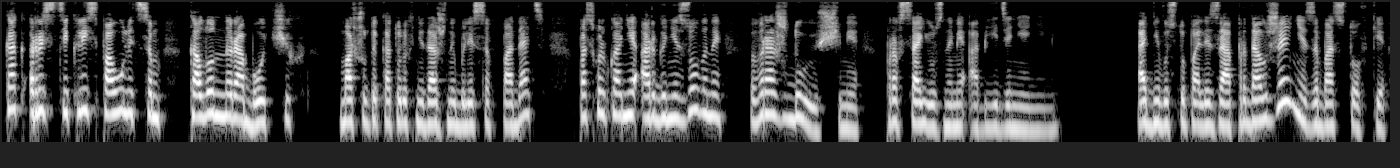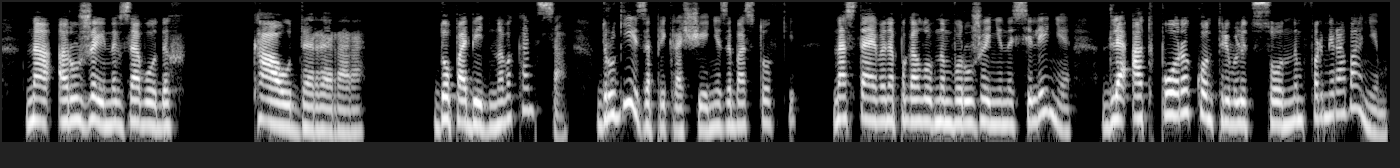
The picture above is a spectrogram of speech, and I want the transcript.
как растеклись по улицам колонны рабочих, маршруты которых не должны были совпадать, поскольку они организованы враждующими профсоюзными объединениями. Одни выступали за продолжение забастовки на оружейных заводах Каудерерара до победного конца, другие — за прекращение забастовки, настаивая на поголовном вооружении населения для отпора контрреволюционным формированиям,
